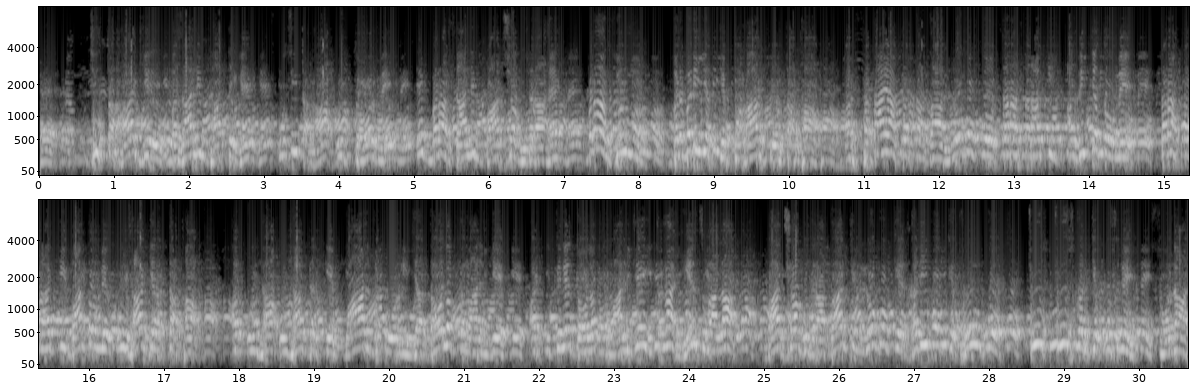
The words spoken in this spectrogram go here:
جس طرح یہ مظالم ڈھاتے گئے اسی طرح اس دور میں ایک بڑا ظالم بادشاہ گزرا ہے۔ بڑا ظلم، بربریت کے پہاڑ توڑتا تھا اور ستایا کرتا تھا۔ لوگوں کو طرح طرح کی اذیتوں میں، طرح طرح کی باتوں میں الجھا کے رکھتا تھا۔ اور الجھا الجھا کر کے مال بٹور لیا، دولت کما لیے اور اتنے دولت کما لیے اتنا ہرس والا بادشاہ گزرا تھا کہ لوگوں کے، غریبوں کے خون کو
